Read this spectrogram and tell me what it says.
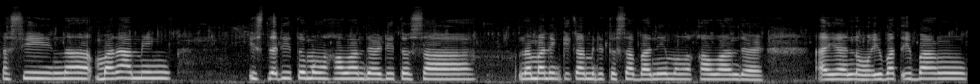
kasi na maraming isda dito mga kawander dito sa namalingki kami dito sa bani mga kawander ayan o iba't ibang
